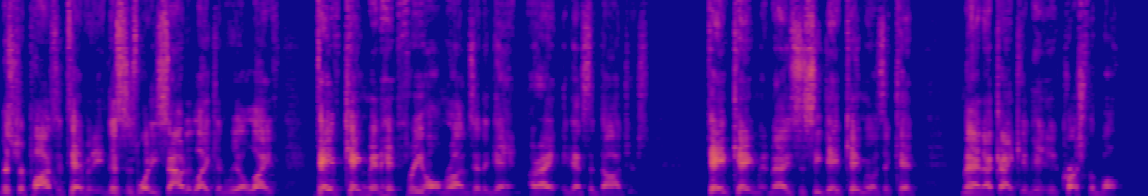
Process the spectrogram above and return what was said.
Mr. Positivity. This is what he sounded like in real life. Dave Kingman hit three home runs in a game, all right, against the Dodgers. Dave Kingman, man, I used to see Dave Kingman as a kid. Man, that guy could hit, crush the ball.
